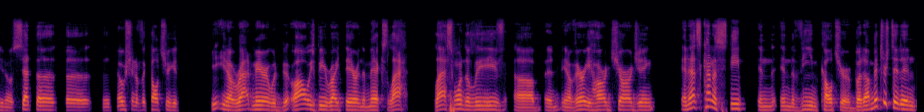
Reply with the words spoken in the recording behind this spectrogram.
you know, set the, the, the notion of the culture. You, you know, Ratmir would be, always be right there in the mix, last, last one to leave, uh, and, you know, very hard charging. And that's kind of steep in, in the Veeam culture. But I'm interested in,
